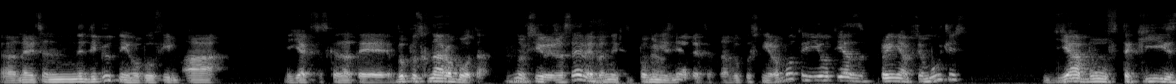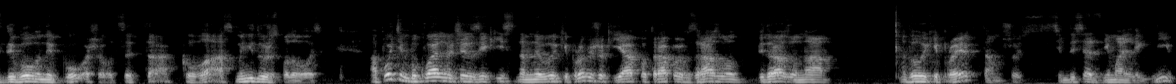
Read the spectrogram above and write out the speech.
Е, Навіть це не дебютний його був фільм, а як це сказати, випускна робота. Ну, всі режисери вони повинні зняти там випускні роботи. І от я прийняв в цьому участь. Я був такий здивований, боже, оце так, клас. Мені дуже сподобалось. А потім, буквально через якийсь там невеликий проміжок, я потрапив зразу відразу на великий проєкт, там щось 70 знімальних днів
